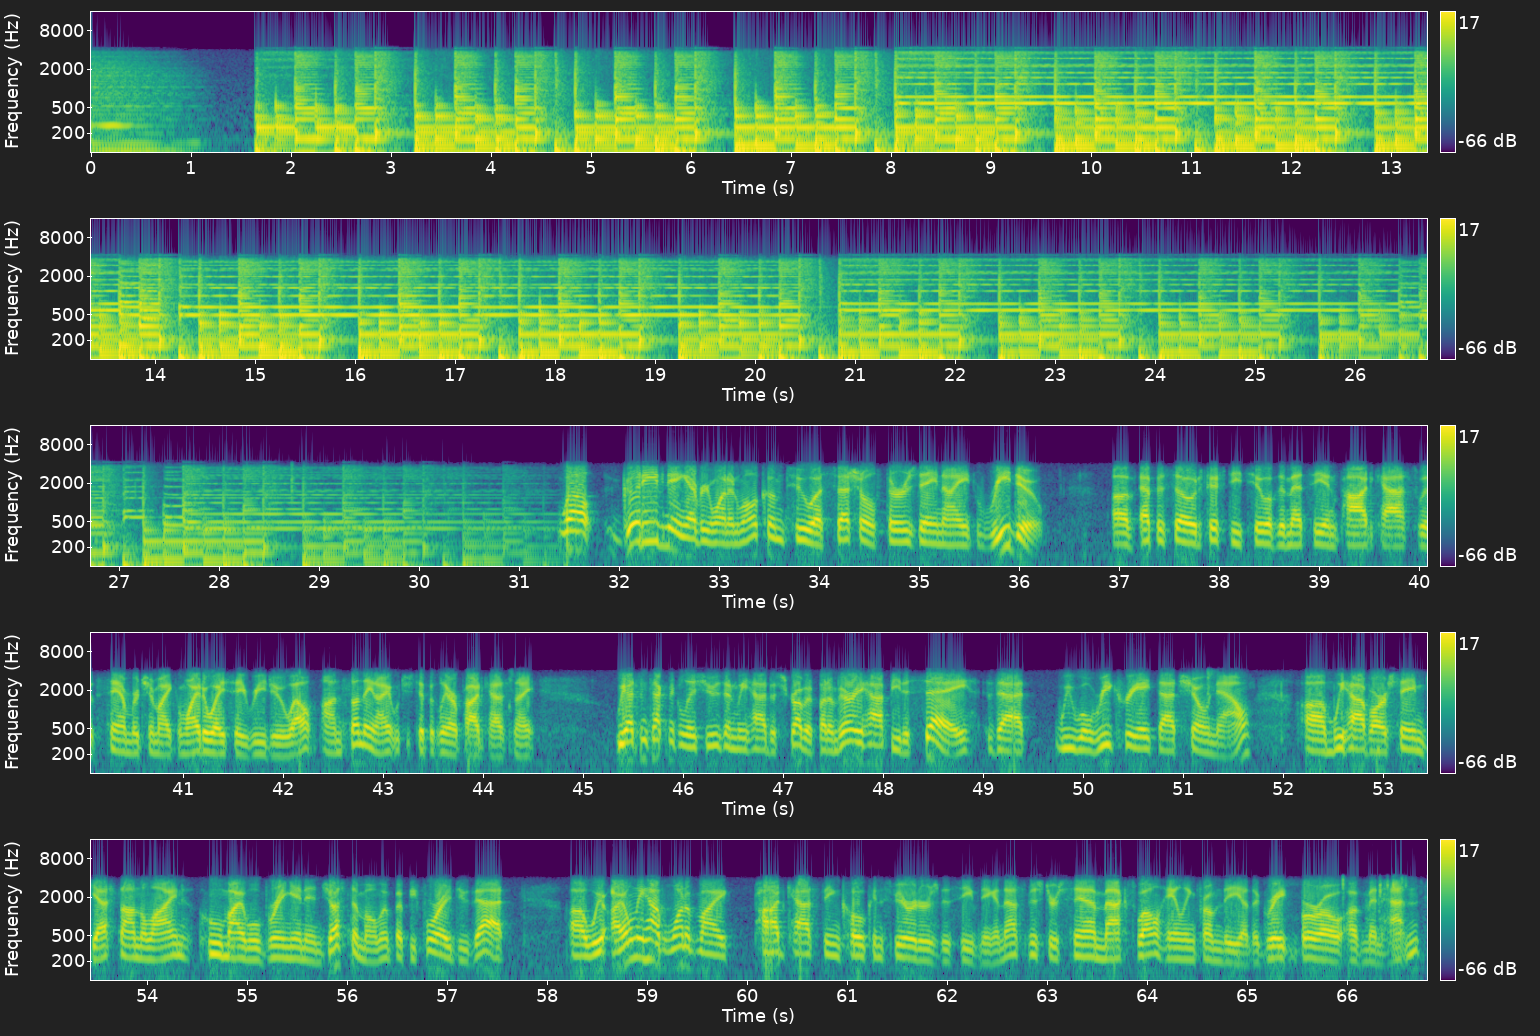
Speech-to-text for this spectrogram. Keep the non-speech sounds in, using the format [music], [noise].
Everyone, and welcome to a special Thursday night redo of episode 52 of the Metsian podcast with Sam, Rich, and Mike. And why do I say redo? Well, on Sunday night, which is typically our podcast night, we had some technical issues and we had to scrub it. But I'm very happy to say that we will recreate that show now. Um, we have our same guest on the line, whom I will bring in in just a moment. But before I do that, uh, we, I only have one of my podcasting co-conspirators this evening, and that's Mr. Sam Maxwell, hailing from the uh, the great borough of Manhattan.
